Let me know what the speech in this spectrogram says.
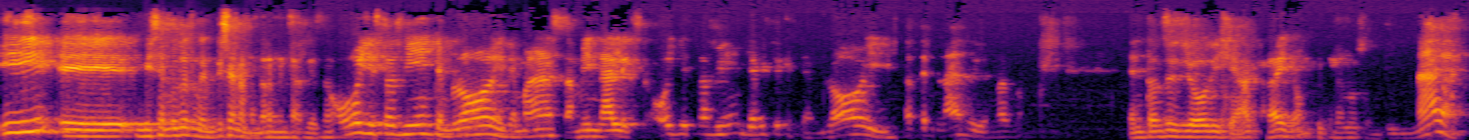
y eh, mis amigos me empiezan a mandar mensajes, ¿no? Oye, ¿estás bien? Tembló y demás. También Alex, oye, ¿estás bien? Ya viste que tembló y está temblando y demás, ¿no? Entonces yo dije, ah, caray, ¿no? Pues yo no sentí nada,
